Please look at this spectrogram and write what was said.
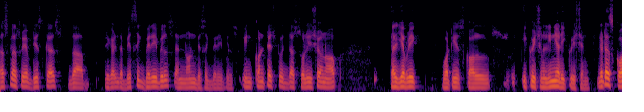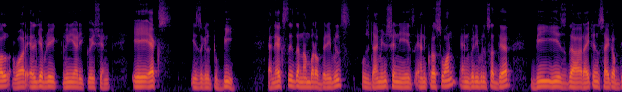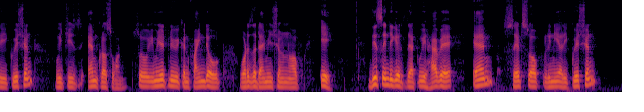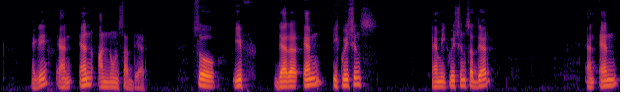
Last class we have discussed the regarding the basic variables and non-basic variables in contrast with the solution of algebraic what is called equation linear equation. Let us call our algebraic linear equation A x is equal to b and x is the number of variables whose dimension is n cross 1 n variables are there b is the right hand side of the equation which is m cross 1. So, immediately we can find out what is the dimension of A. This indicates that we have a m sets of linear equation agree and n unknowns are there. So, if there are m equations m equations are there and n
